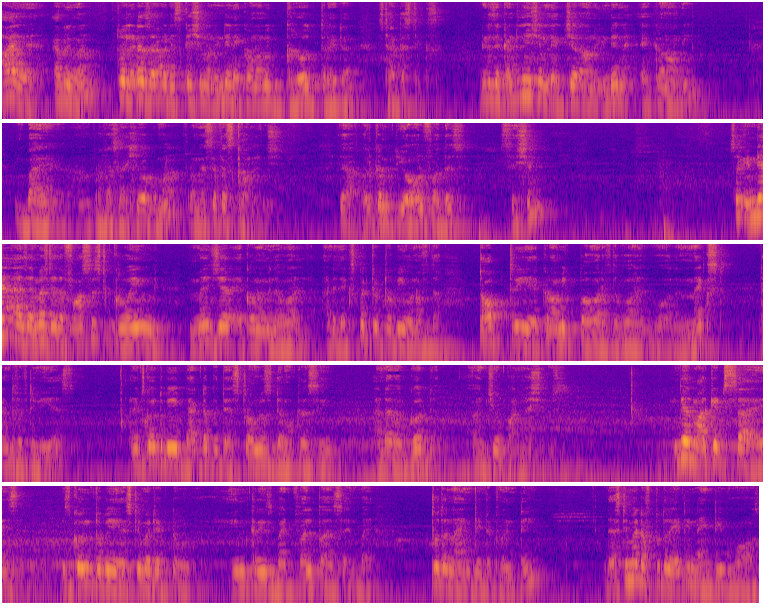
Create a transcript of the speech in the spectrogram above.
Hi everyone. Today let us have a discussion on Indian economic growth rate and statistics. It is a continuation lecture on Indian economy by uh, Professor Shivakumar from SFS College. Yeah, welcome to you all for this session. So India has emerged as the fastest growing major economy in the world and is expected to be one of the top three economic power of the world over the next 10 to 15 years. And it's going to be backed up with the strongest democracy and have a good venture partnerships. India's market size is going to be estimated to increase by 12% by 2019 to 20. The estimate of 2018-19 was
